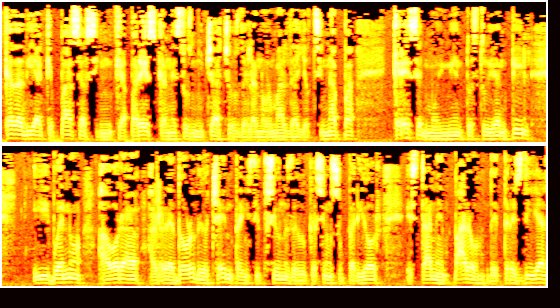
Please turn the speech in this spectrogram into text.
Cada día que pasa sin que aparezcan esos muchachos de la normal de Ayotzinapa, crece el movimiento estudiantil y bueno, ahora alrededor de 80 instituciones de educación superior están en paro de tres días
